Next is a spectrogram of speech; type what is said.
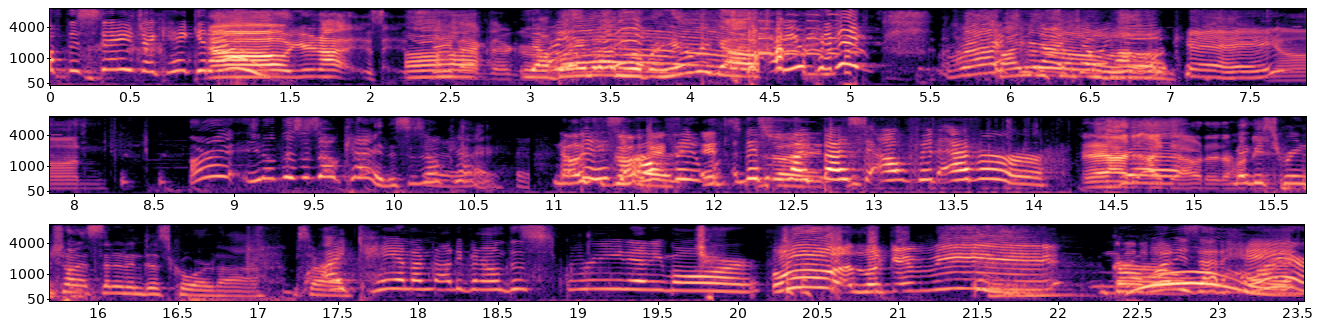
off the stage. I can't get No, out. No, you're not. Stay Uh-huh. back there, girl. Yeah, blame it on Hoover. Here we go. Are you kidding? Find Right. yourself. Okay. Yawn. All right, you know this is okay. This is okay. No, This it's good. outfit. It's this good. was my best outfit ever. Yeah, I, I doubt it. Maybe screenshot it, send it in Discord. Uh, I'm sorry. I can't. I'm not even on the screen anymore. Ooh, look at me. Girl, what is that Ooh. I hair?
